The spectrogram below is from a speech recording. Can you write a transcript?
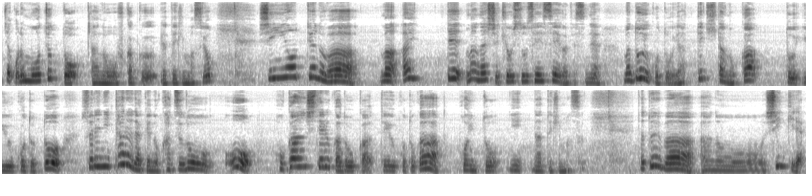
じゃあこれもうちょっとあの深くやっていきますよ。信用っていうのは、まあ、相手、まあ、ないしは教室の先生がですね、まあ、どういうことをやってきたのかということとそれに足るだけの活動を保管してるかどうかっていうことがポイントになってきます。例えばあの新規で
